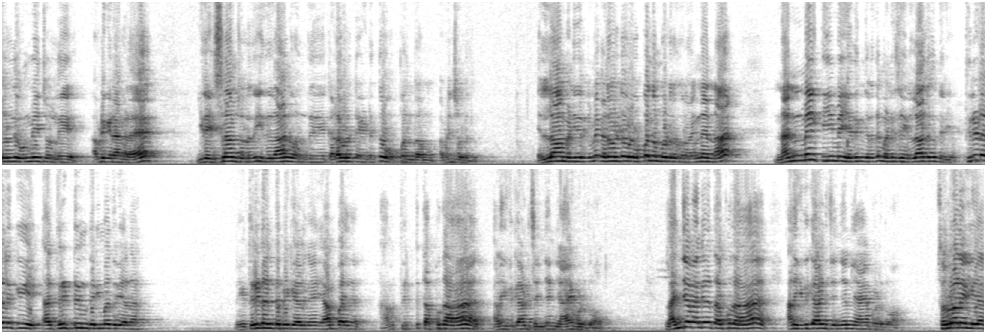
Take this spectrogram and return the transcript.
சொல்லு உண்மையை சொல்லு அப்படிங்கிறாங்களே இதை இஸ்லாம் சொல்லுது. இதுதான் வந்து கடவுள்கிட்ட எடுத்த ஒப்பந்தம் அப்படின்னு சொல்லுது. எல்லா மனிதருக்குமே கடவுள்கிட்ட ஒரு ஒப்பந்தம் போட்டிருக்கிறோம். என்னன்னா நன்மை தீமை எதுங்கிறது மனுஷன் எல்லாத்துக்கும் தெரியும். திருடனுக்கு அது திருட்டுன்னு தெரியுமா தெரியாதா? நீங்க திருடன்ட்ட போய் கேளுங்க ஏன்பா இது? அவன் திருட்டு தப்பு தான் ஆனா இதுக்காண்டி செஞ்சேன்னு நியாயப்படுத்துவான் லஞ்சம் வாங்குறது தப்பு தான் ஆனா இதுக்காண்டி செஞ்சேன்னு நியாயப்படுத்துவான் சொல்லுவானே இல்லையா?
